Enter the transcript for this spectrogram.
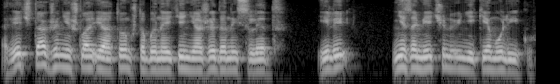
Речь также не шла и о том, чтобы найти неожиданный след или незамеченную никем улику.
